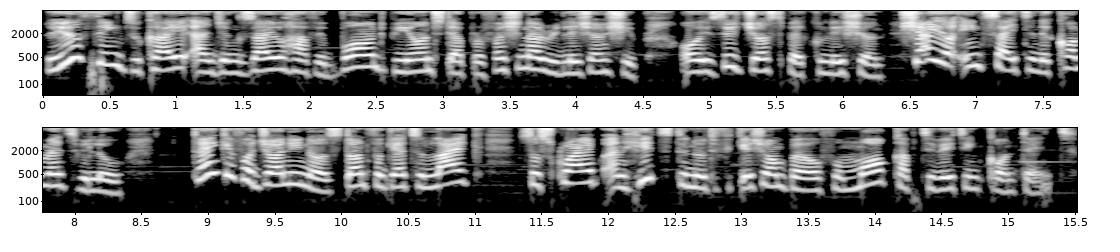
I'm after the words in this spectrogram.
Do you think Xu Kai and Cheng Xiao have a bond beyond their professional relationship, or is it just speculation? Share your insights in the comments below. Thank you for joining us. Don't forget to like, subscribe, and hit the notification bell for more captivating content.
